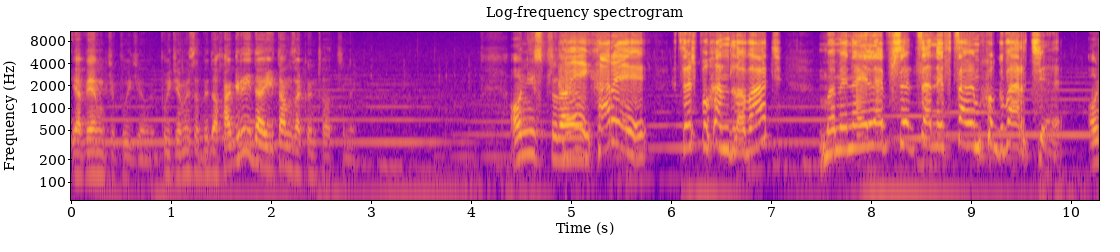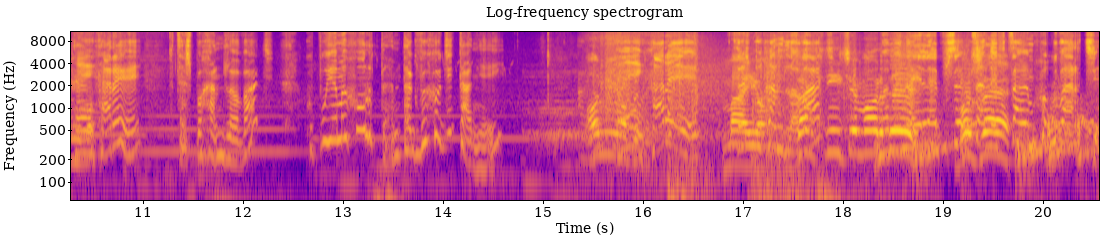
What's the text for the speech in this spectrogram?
ja wiem gdzie pójdziemy. Pójdziemy sobie do Hagrida i tam zakończę odcinek. Oni sprzedają... Hej, Harry! Chcesz pohandlować? Mamy najlepsze ceny w całym Hogwarcie. Oni Hej, mo- Harry! Chcesz pohandlować? Kupujemy hurtem, tak wychodzi taniej. Oni Hej, oby... Harry! Mają. Chcesz pohandlować? Zamknijcie mordy! Mamy najlepsze Boże! w całym Hogwarcie.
